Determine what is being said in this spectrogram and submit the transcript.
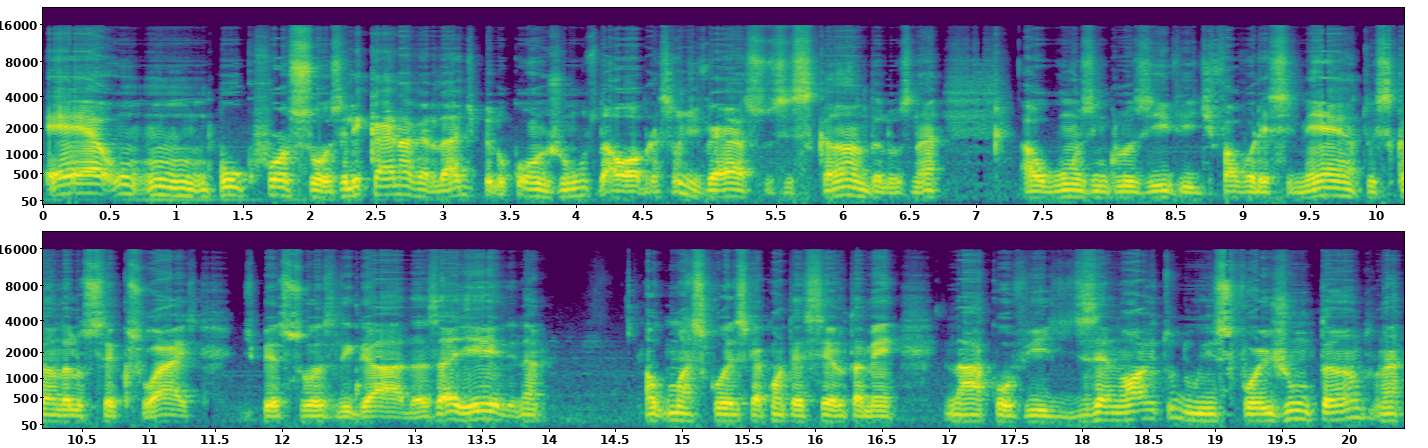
é um, um, um, pouco forçoso. Ele cai, na verdade, pelo conjunto da obra. São diversos escândalos, né? alguns inclusive de favorecimento, escândalos sexuais de pessoas ligadas a ele, né? algumas coisas que aconteceram também na Covid-19, tudo isso foi juntando, né?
